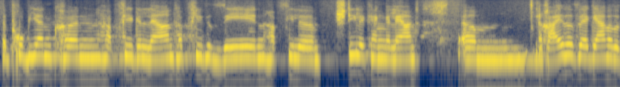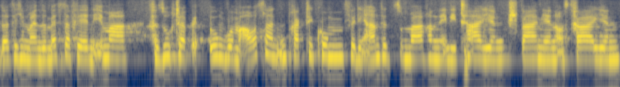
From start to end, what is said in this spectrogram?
äh, probieren können, habe viel gelernt, habe viel gesehen, habe viele Stile kennengelernt, ähm, reise sehr gerne, sodass ich in meinen Semesterferien immer versucht habe, irgendwo im Ausland ein Praktikum für die Ernte zu machen, in Italien, Spanien, Australien.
